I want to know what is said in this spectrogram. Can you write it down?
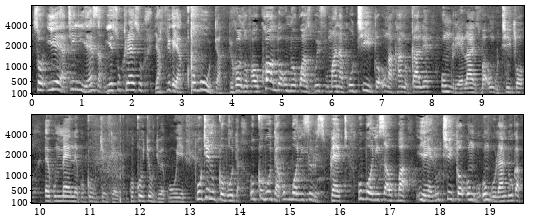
So iye yathini? Yeza kuyesu kristu yafika yaqqubuda because of awukho nto unokwazi ukuyifumana kuthixo ungakhange uqale umrealize uba unguthixo ekumele kuqutyudwe kuye. Kuthini uqubuda uqubuda kukubonisa irespect kukubonisa ukuba yena uthixo ungulantuka ungu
